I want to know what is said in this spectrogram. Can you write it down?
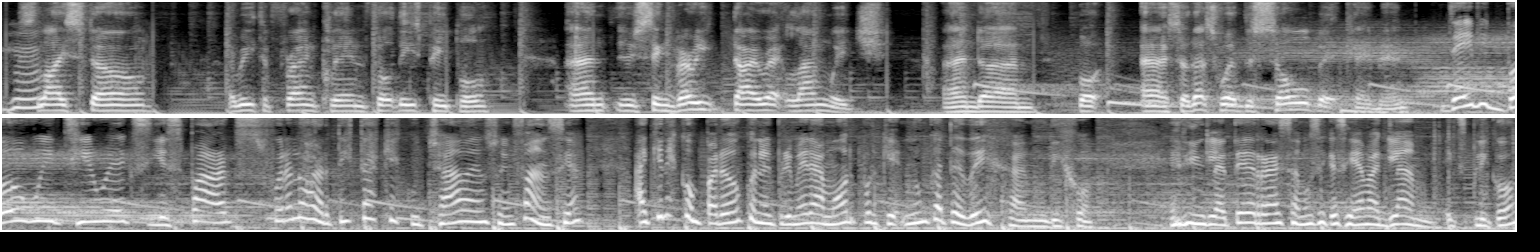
mm-hmm. Sly Stone, Aretha Franklin, thought these people, and they sing very direct language. And um, uh, so that's where the soul bit came in. David Bowie, T-Rex y Sparks fueron los artistas que escuchaba en su infancia, a quienes comparó con el primer amor porque nunca te dejan, dijo. En Inglaterra esa música se llama glam, explicó,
